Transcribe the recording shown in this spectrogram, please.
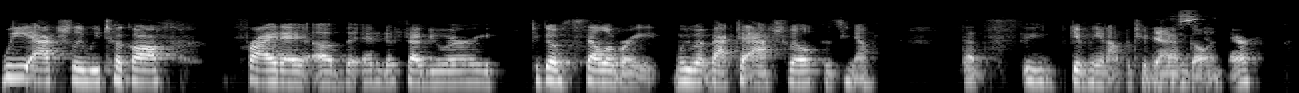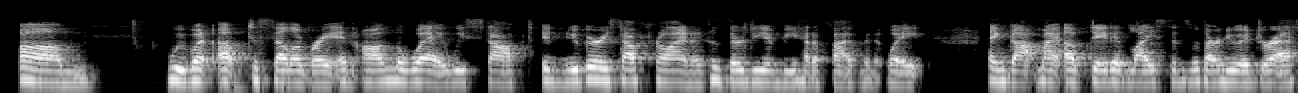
we actually we took off friday of the end of february to go celebrate we went back to asheville because you know that's give me an opportunity Yes. i'm going there um we went up to celebrate and on the way we stopped in newberry south carolina because their dmv had a five minute wait and got my updated license with our new address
